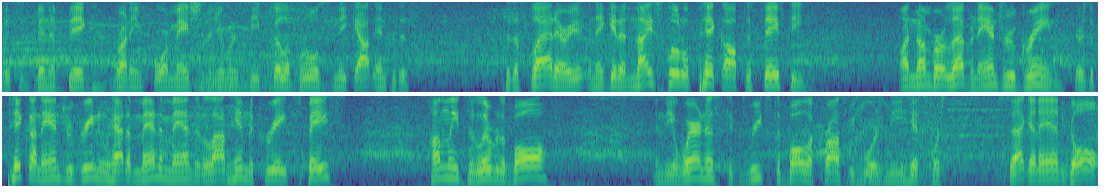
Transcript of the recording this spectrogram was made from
this has been a big running formation, and you're going to see Philip Rule sneak out into this to the flat area, and they get a nice little pick off the safety on number 11, Andrew Green. There's a pick on Andrew Green who had a man-to-man -man that allowed him to create space. Hundley to deliver the ball and the awareness to reach the ball across before his knee hits for second and goal.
